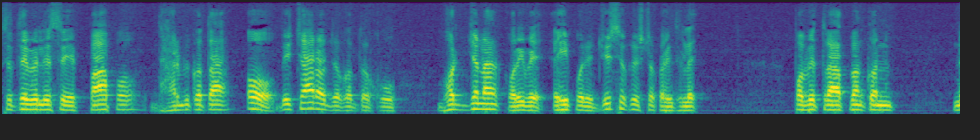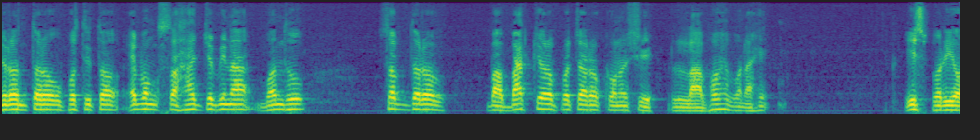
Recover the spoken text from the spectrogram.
ସେତେବେଳେ ସେ ପାପ ଧାର୍ମିକତା ଓ ବିଚାର ଜଗତକୁ ଭର୍ଜନା କରିବେ ଏହିପରି ଯୀଶୁଖ୍ରୀଷ୍ଟ କହିଥିଲେ ପବିତ୍ର ଆତ୍ମାଙ୍କ ନିରନ୍ତର ଉପସ୍ଥିତ ଏବଂ ସାହାଯ୍ୟ ବିନା ବନ୍ଧୁ ଶବ୍ଦର ବା ବାକ୍ୟର ପ୍ରଚାର କୌଣସି ଲାଭ ହେବ ନାହିଁ। ଈଶ୍ୱରୀୟ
